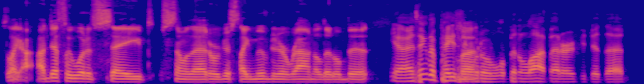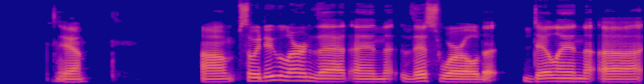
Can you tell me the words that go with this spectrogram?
So like I- I definitely would have saved some of that or just like moved it around a little bit. Yeah, I think the pacing But- would have been a lot better if you did that. Yeah. Um, so we do learn that in this world, Dylan uh,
